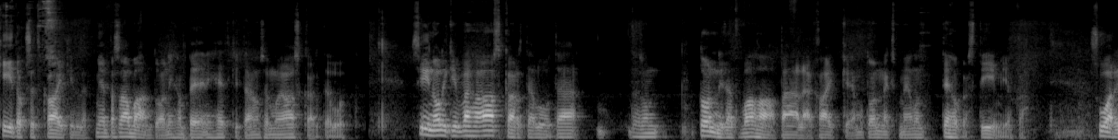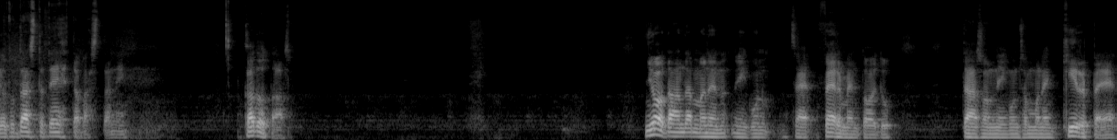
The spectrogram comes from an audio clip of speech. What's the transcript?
kiitokset kaikille. Mienpä avaan tuon ihan pieni hetki, tää on semmoinen askartelu. Siinä olikin vähän askartelua, tää, tässä on tonni tätä vahaa päällä ja kaikkea, mutta onneksi meillä on tehokas tiimi, joka suoriutui tästä tehtävästä, niin katsotaan. Joo, tää on tämmönen niin kuin se fermentoitu. Tässä on niin kuin semmonen kirpeä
